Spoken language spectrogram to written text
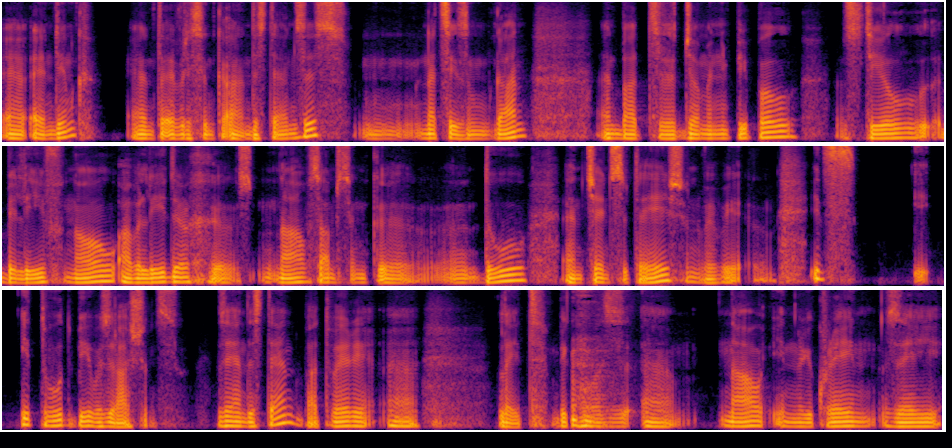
uh, ending, and everything understands this. Mm, Nazism gone, and but uh, Germany people still believe no our leader uh, now something uh, do and change situation where we it's it, it would be with russians they understand but very uh, late because um, now in ukraine they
